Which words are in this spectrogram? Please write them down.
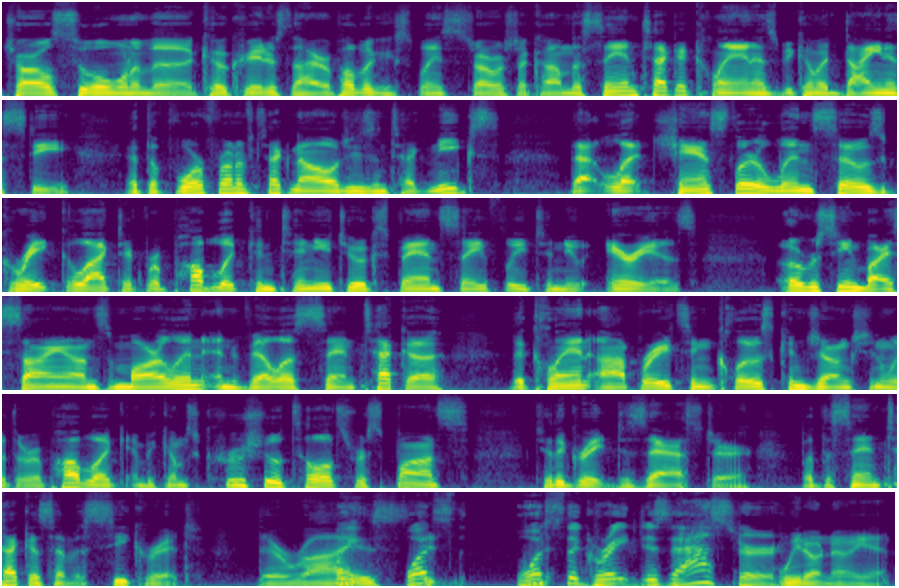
Charles Soule, one of the co-creators of the High Republic, explains to StarWars.com, the San Tekka clan has become a dynasty at the forefront of technologies and techniques that let Chancellor Lina Soh's Great Galactic Republic continue to expand safely to new areas. Overseen by scions Marlin and Velas San Tekka, the clan operates in close conjunction with the Republic and becomes crucial till its response to the Great Disaster. But the San Tekkas have a secret. Their Wait, rise. what's what's the great disaster? we don't know yet.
